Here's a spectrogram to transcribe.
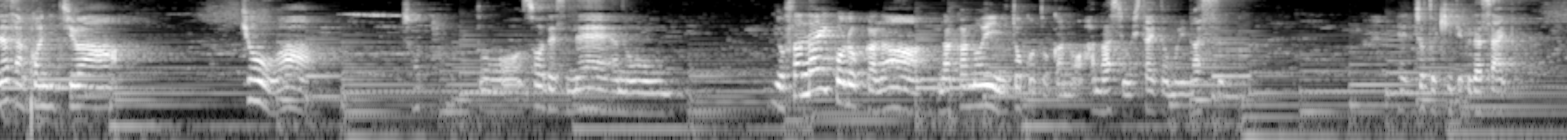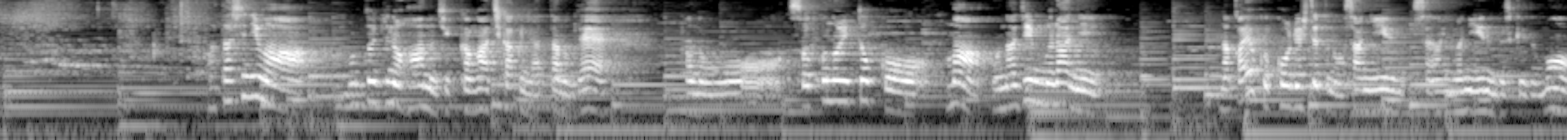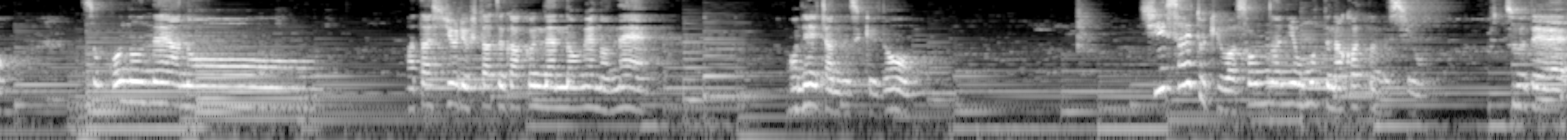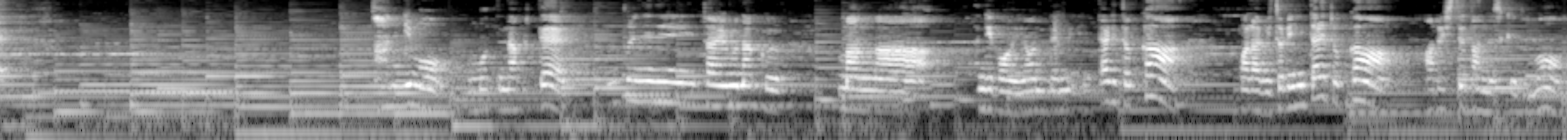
皆さんこんにちは。今日はちょっとそうですね。あの幼い頃から仲のいいいとことかの話をしたいと思います。えちょっと聞いてください。私には本当にの母の実家が近くにあったのであのそこのいとこまあ同じ村に仲良く交流してたのが3人34人いるんですけれどもそこのねあの私より2つ学年の上のねお姉ちゃんですけど小さい時はそんなに思ってなかったんですよ。普通で何にも思ってなくて本当に絶えもなく漫画2本読んでみたりとかわらび取りに行ったりとかあれしてたんですけども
